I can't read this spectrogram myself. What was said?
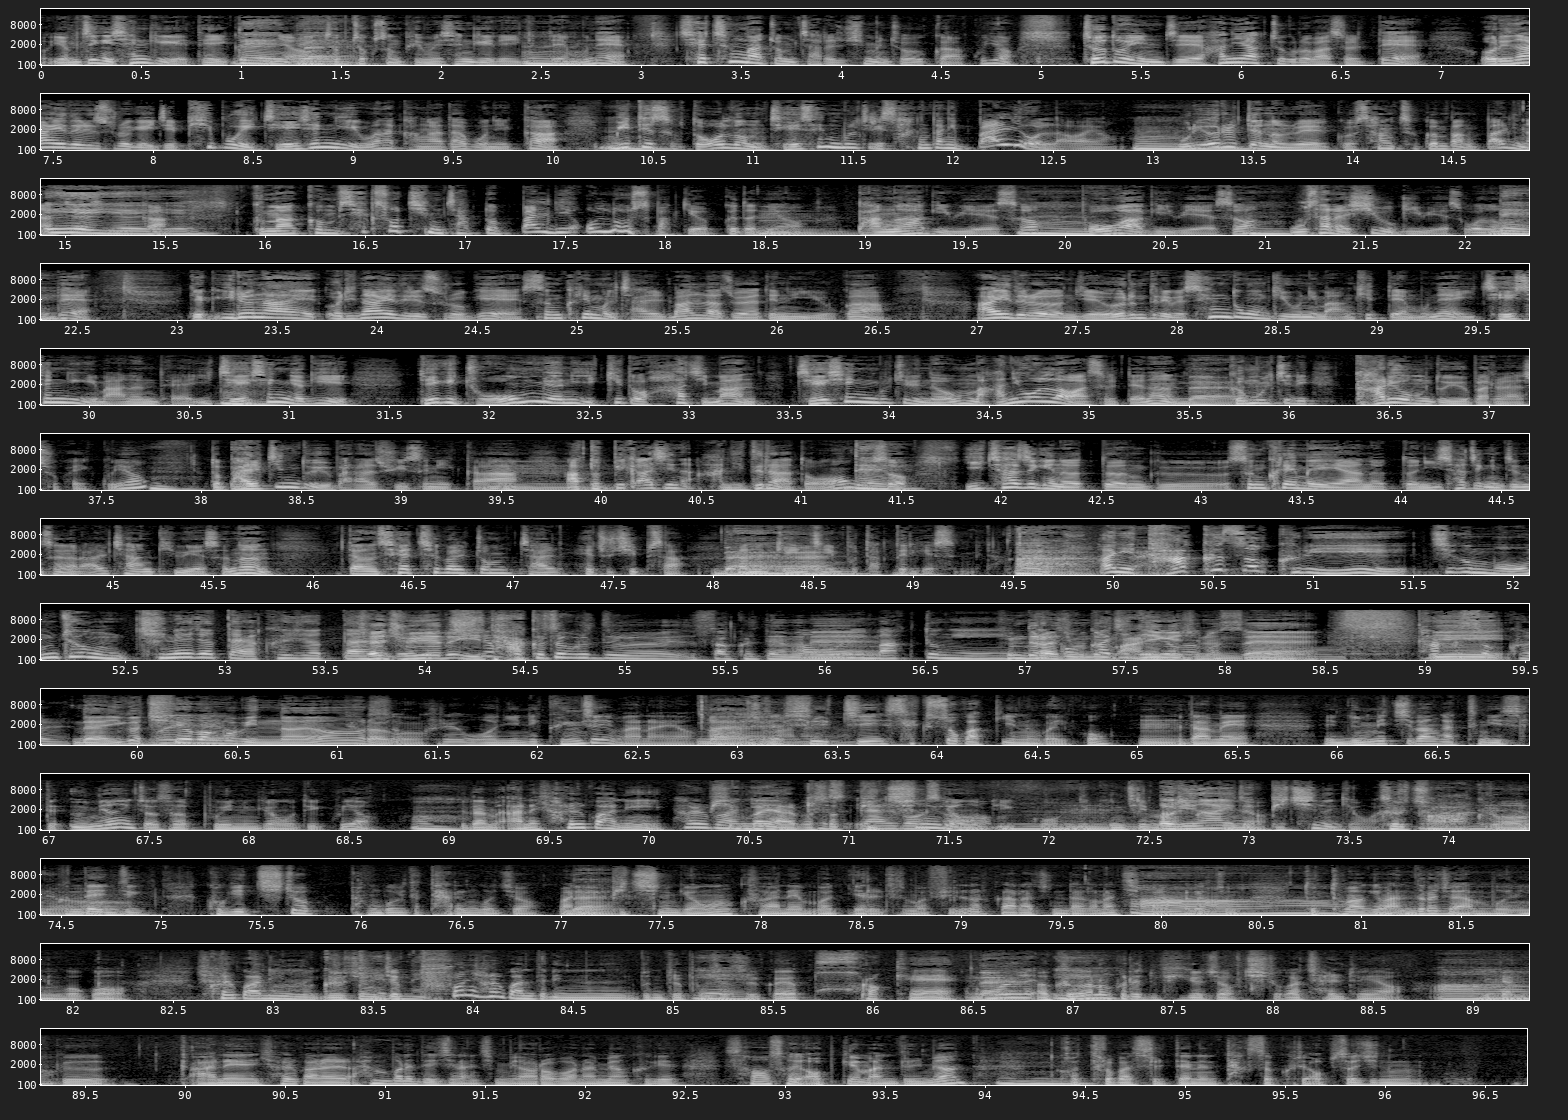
염증이 생기게 돼 있거든요. 네, 네. 접촉성 피부염이 생기게 돼 있기 때문에 세척만 좀 잘해주시면 좋을 것 같고요. 저도 이제 한의학적으로 봤을 때 어린 아이들일수록 이제 피부의 재생력이 워낙 강하다 보니까 음. 밑에서부터 올라오는 재생 물질이 상당히 빨리 올라와요. 우리 어릴 때는 왜 그 상처 금방 빨리 났지 예, 않습니까? 예, 예. 그만큼 색소 침착도 빨리 올라올 수밖에 없거든요. 방어하기 위해서 보호하기 위해서 우산을 씌우기 위해서 올라오는데 네. 이제 이런 아이 어린 아이들일수록에 선크림을 잘 발라줘야 되는 이유가 아이들은 이제 어른들의 생동 기운이 많기 때문에 이 재생력이 많은데 이 재생력이 되게 좋은 면이 있기도 하지만 재생 물질이 너무 많이 올라왔을 때는 네. 그 물질이 가려움도 유발을 할 수가 있고요. 또 발진도 유발할 수 있으니까 아토피까지는 아니더라도 네. 그래서 이차적인 어떤 그 선크림에 의한 어떤 이차적인 증상을 앓지 않기 위해서는 일단은 세척을 좀 잘 해주십사라는 네. 개인적인 부탁드리겠습니다. 네. 아니 다크서클이 지금 뭐 엄청 진해졌다 약해졌다. 제 주위에도 이 다크서클 서클 아, 때문에 우리 막둥이 힘들어하시는 분들 많이. 계시는데 다크서클. 이, 네 이거 치료 뭐예요? 방법이 있나요?라고. 그의 원인이 굉장히 많아요. 네. 많아요. 실지 색소가 끼는 거 있고, 음. 그다음에 이 눈밑 지방 같은 게 있을 때 음영이 져서 보이는 경우도 있고요. 그다음에 안에 혈관이, 어. 혈관이 피부가 얇아서 비치는 얇아서. 음. 경우도 있고, 이제 굉장히 많거든요. 어린아이들 비치는 경우가 그렇죠. 아, 그렇군요. 어, 근데 이제 거기 치료 방 법이 다 다른 거죠. 만약 네. 에 비치는 경우는 그 안에 뭐 예를 들어서 뭐 필러 깔아준다거나 지방 아. 깔아 좀 도톰하게 만들어줘야 안 보이는 거고 혈관이 있는 요즘 이제. 푸른 혈관들이 있는 분들 보셨을 거예요. 퍼렇게. 네. 원래- 어, 그거는 예. 그래도 비교적 치료가 잘 돼요. 아. 그러니까 그 안에 혈관을 한 번에 되진 않지만 여러 번 하면 그게 서서히 없게 만들면 음. 겉으로 봤을 때는 닥서클이 없어지는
